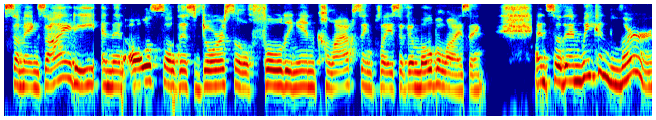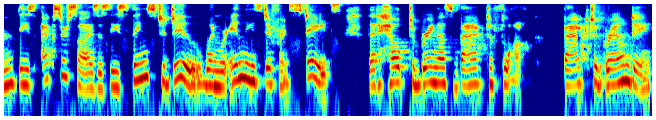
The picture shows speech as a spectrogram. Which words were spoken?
some anxiety and then also this dorsal folding in, collapsing place of immobilizing. And so then we can learn these exercises, these things to do when we're in these different states that help to bring us back to flock back to grounding.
